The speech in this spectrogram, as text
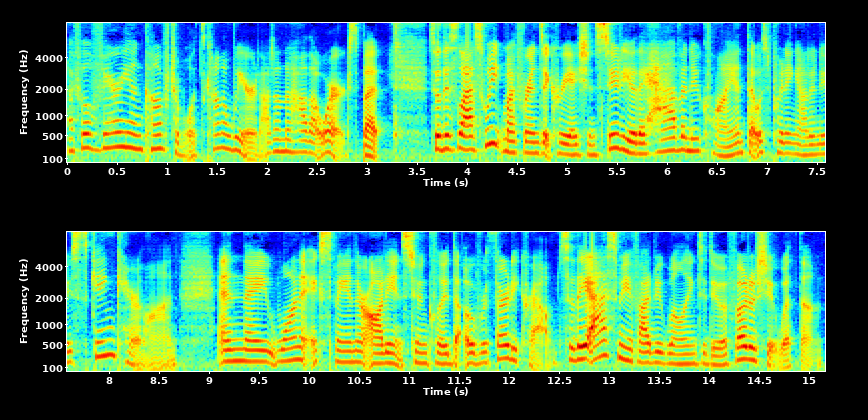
I feel very uncomfortable. It's kind of weird. I don't know how that works. But so this last week, my friends at Creation Studio, they have a new client that was putting out a new skincare line. And they want to expand their audience to include the over 30 crowd. So they asked me if I'd be willing to do a photo shoot with them.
